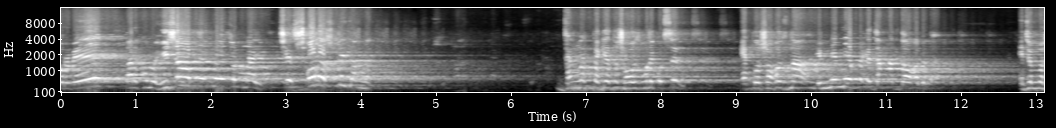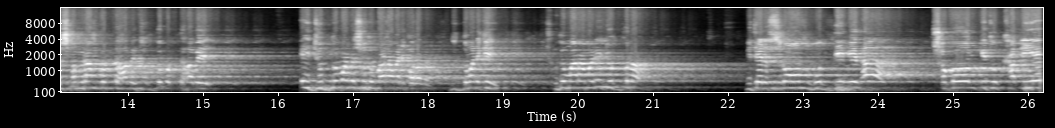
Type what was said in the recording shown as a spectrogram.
করবে, তার কোনো হিসাবের প্রয়োজন নাই, সে সরাসরি জান্নাত। জান্নাতটাকে এত সহজ মনে করছেন? এত সহজ না, এমনি এমনি আপনাকে জান্নাত দেওয়া হবে না। এজন্য সংগ্রাম করতে হবে, যুদ্ধ করতে হবে। এই যুদ্ধ মানে শুধু মারামারি করা না। যুদ্ধ মানে কি? শুধু মারামারি যুদ্ধ না। নিজের শ্রম, বুদ্ধি, মেধা, সকল কিছু খাটিয়ে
